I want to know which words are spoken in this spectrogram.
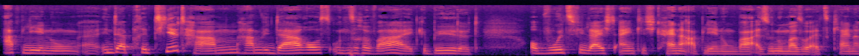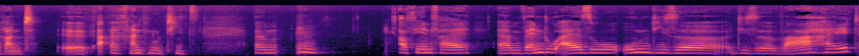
Ablehnung äh, interpretiert haben, haben wir daraus unsere Wahrheit gebildet, obwohl es vielleicht eigentlich keine Ablehnung war. Also nur mal so als kleine Rand, äh, Randnotiz. Ähm, auf jeden Fall ähm, wenn du also um diese, diese Wahrheit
